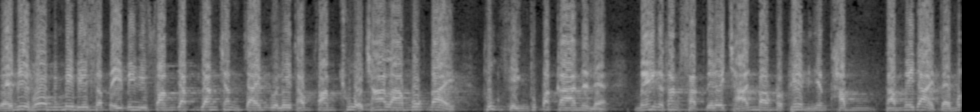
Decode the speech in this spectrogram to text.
แต่นี่เพราะมันไม่มีสติไม่มีความยับยั้งชั่งใจมันก็เลยทำความชั่วช้าลามกได้ ทุกสิ่งทุกประการนั่นแหละ แม้กระทั่งสัตว์เดรัจฉานบางประเภทมันยังทำทำไม่ได้ แต่ม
